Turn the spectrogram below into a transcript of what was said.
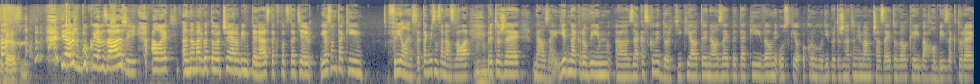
to je jasný. ja už bukujem září, ale na margo toho, čo ja robím teraz, tak v podstate ja som taký freelancer, tak by som sa nazvala, mm-hmm. pretože naozaj jednak robím uh, zákazkové dortíky, ale to je naozaj pre taký veľmi úzky okruh ľudí, pretože na to nemám čas a je to veľké iba hobby, za ktoré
